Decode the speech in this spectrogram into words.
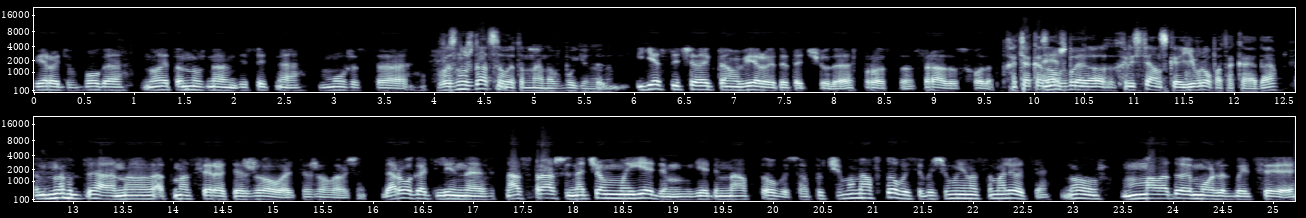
веровать в Бога, но это нужно действительно мужество. Вознуждаться в этом, наверное, в Боге надо. Если человек там верует, это чудо просто сразу сходу. Хотя, казалось Конечно, бы, христианская Европа такая, да? Ну да, но атмосфера тяжелая, тяжелая очень. Дорога длинная. Нас спрашивали, на чем мы едем? Едем на автобусе. А почему на автобусе? Почему не на самолете? Ну, молодой, может быть, э,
